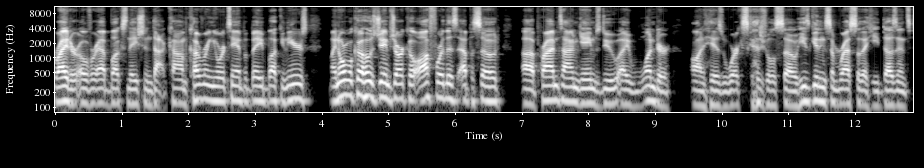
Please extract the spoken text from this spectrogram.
writer over at bucsnation.com, covering your Tampa Bay Buccaneers. My normal co-host James Yarcho off for this episode. Uh, primetime games do a wonder on his work schedule. So he's getting some rest so that he doesn't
